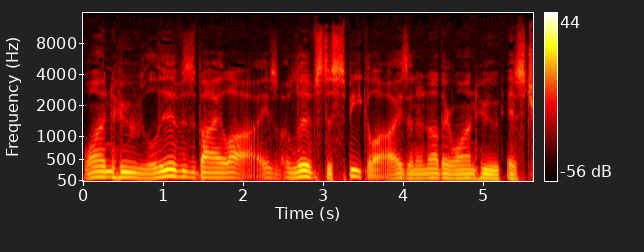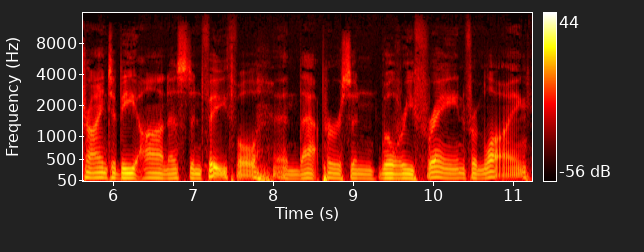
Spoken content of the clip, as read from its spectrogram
One who lives by lies, lives to speak lies, and another one who is trying to be honest and faithful, and that person will refrain from lying.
